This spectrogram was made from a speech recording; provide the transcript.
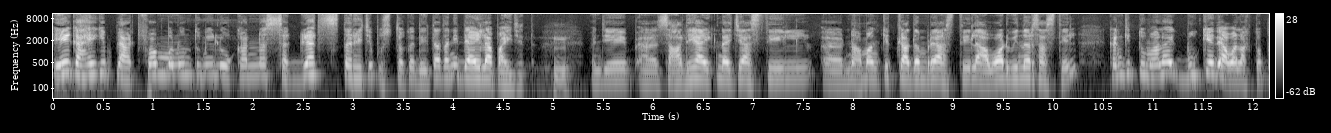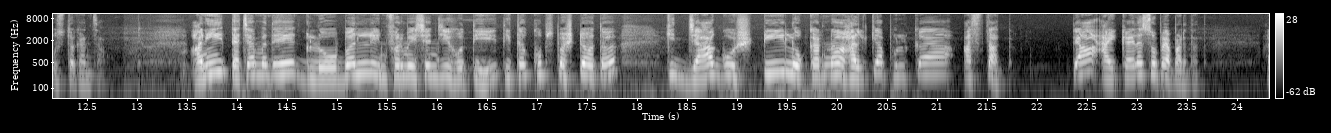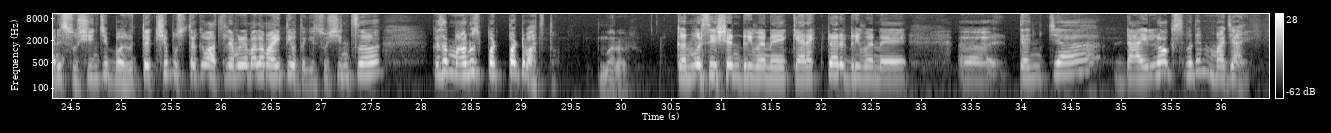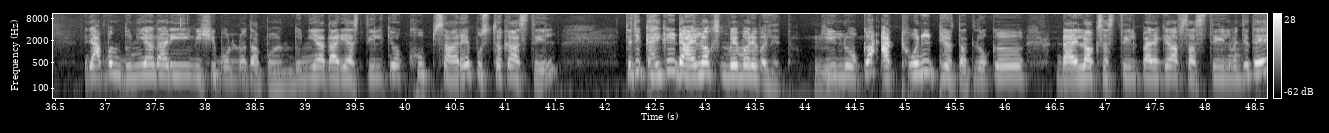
एक आहे की प्लॅटफॉर्म म्हणून तुम्ही लोकांना सगळ्याच तऱ्हेचे पुस्तकं देतात आणि द्यायला पाहिजेत. म्हणजे साधे ऐकण्याचे असतील नामांकित कादंबऱ्या असतील अवॉर्ड विनर्स असतील कारण की तुम्हाला एक बुके द्यावा लागतो पुस्तकांचा. आणि त्याच्यामध्ये ग्लोबल इन्फॉर्मेशन जी होती तिथं खूप स्पष्ट होतं की ज्या गोष्टी लोकांना हलक्या फुलक्या असतात त्या ऐकायला सोप्या पडतात. आणि सुशींचे बहुतेकशे पुस्तकं वाचल्यामुळे मला माहिती होतं की सुशींचं कसं माणूस पटपट वाचतो. बरोबर. कन्व्हर्सेशन ड्रिवन आहे कॅरेक्टर ड्रिवन आहे त्यांच्या डायलॉग्समध्ये मजा आहे. म्हणजे आपण दुनियादारीविषयी बोललोत आपण दुनियादारी असतील किंवा खूप सारे पुस्तकं असतील त्याचे काही काही डायलॉग्स मेमोरेबल आहेत. की लोक आठवणीत ठेवतात. लोक डायलॉग्स असतील पॅराग्राफ्स असतील म्हणजे ते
